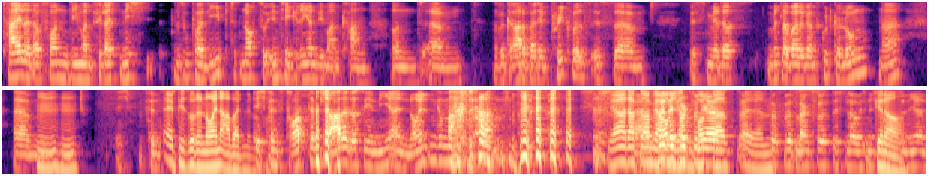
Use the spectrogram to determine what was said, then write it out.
Teile davon, die man vielleicht nicht super liebt, noch zu integrieren, wie man kann. Und ähm, also gerade bei den Prequels ist, ähm, ist mir das mittlerweile ganz gut gelungen. Ne? Ähm, mhm. Ich finde es Episode 9 arbeiten wir noch. ich finde es trotzdem schade, dass sie nie einen neunten gemacht haben. ja, dafür Ja, haben wir auch nicht einen. Podcast. das, ähm, das wird langfristig, glaube ich, nicht genau. funktionieren.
